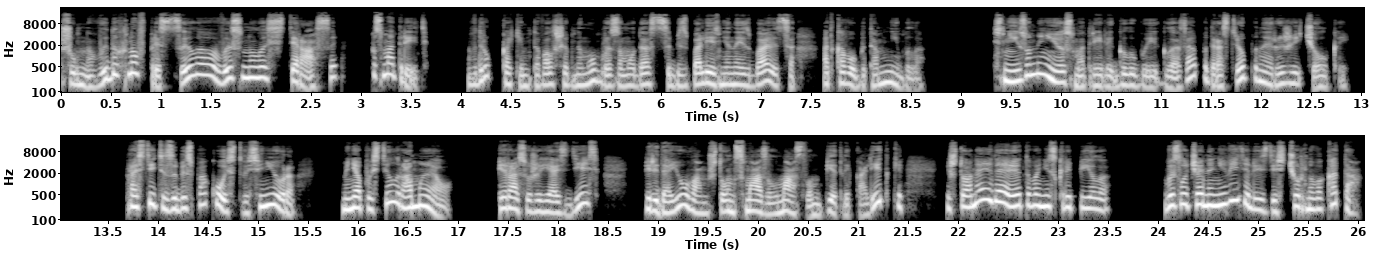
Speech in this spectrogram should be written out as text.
Шумно выдохнув, Пресцилла высунулась с террасы посмотреть. Вдруг каким-то волшебным образом удастся безболезненно избавиться от кого бы там ни было. Снизу на нее смотрели голубые глаза под растрепанной рыжей челкой. «Простите за беспокойство, сеньора. Меня пустил Ромео. И раз уже я здесь, Передаю вам, что он смазал маслом петли калитки и что она и до этого не скрипела. Вы случайно не видели здесь черного кота?»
